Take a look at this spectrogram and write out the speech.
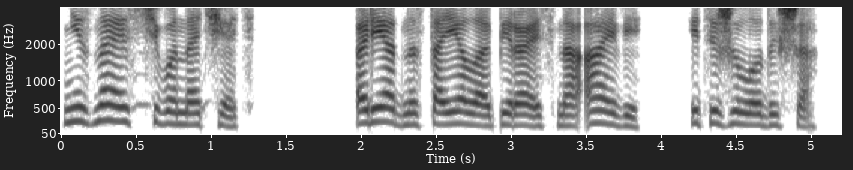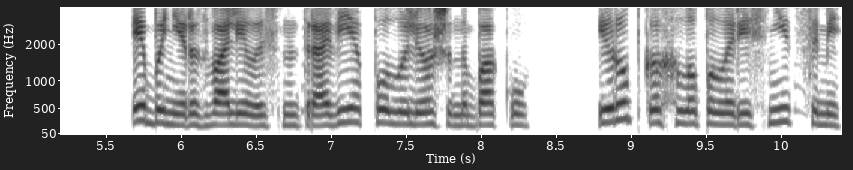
не зная, с чего начать. Ариадна стояла, опираясь на Айви и тяжело дыша. Эбони развалилась на траве, полулежа на боку, и робко хлопала ресницами,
